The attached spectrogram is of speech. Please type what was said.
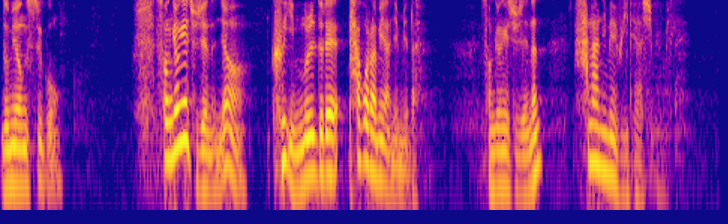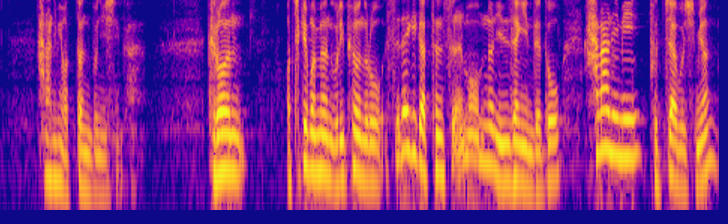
누명 쓰고 성경의 주제는요 그 인물들의 탁월함이 아닙니다. 성경의 주제는 하나님의 위대하심입니다. 하나님이 어떤 분이신가. 그런 어떻게 보면 우리 표현으로 쓰레기 같은 쓸모없는 인생인데도 하나님이 붙잡으시면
